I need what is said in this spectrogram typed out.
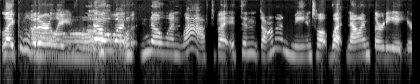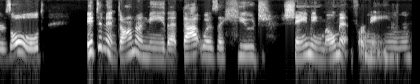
like literally Oh. no one no one laughed but it didn't dawn on me until what now i'm 38 years old it didn't dawn on me that that was a huge shaming moment for me. Mhm.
